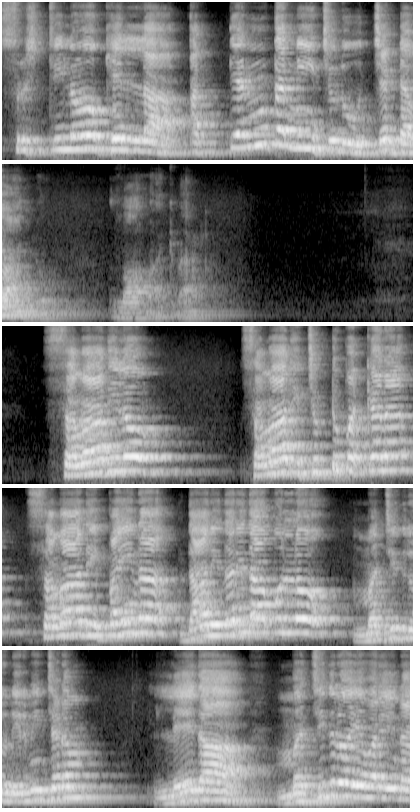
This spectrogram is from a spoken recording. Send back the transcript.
సృష్టిలోకెల్లా అత్యంత నీచులు చెడ్డవాళ్ళు. అల్లాహు అక్బర్. సమాధిలో సమాధి చుట్టుపక్కన సమాధి పైన దాని దరిదాపుల్లో మస్జిద్లు నిర్మించడం లేదా మస్జిద్లో ఎవరైనా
